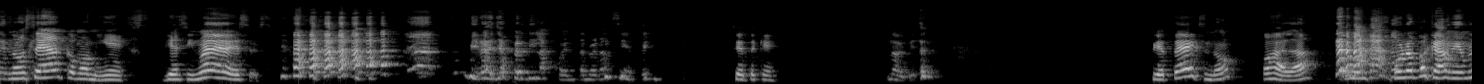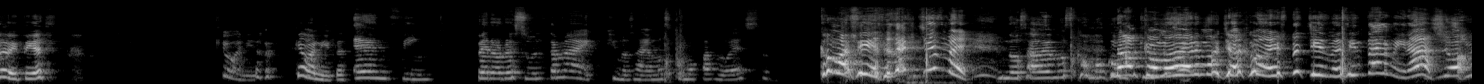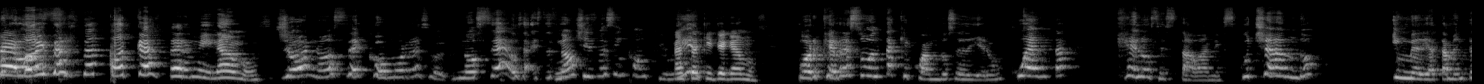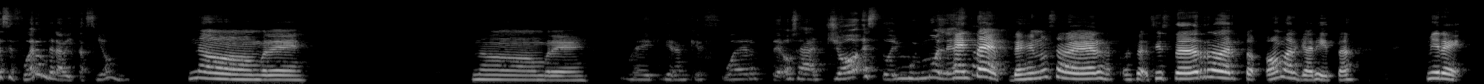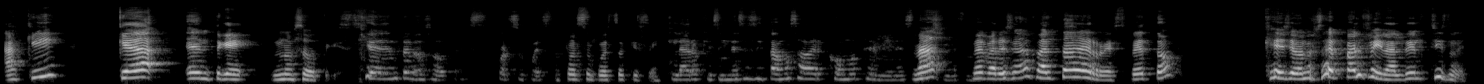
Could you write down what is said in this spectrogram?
No sean como mi ex, 19 veces. Mira, ya perdí la cuenta, no eran siete. ¿Siete qué? No olvides. Siete ex, ¿no? Ojalá. Un- Uno para cada miembro de BTS. Qué bonito. Qué bonito. En fin, pero resulta mae, que no sabemos cómo pasó esto. ¿Cómo así? ¡Ese es el chisme! No sabemos cómo No. ¿cómo duermo yo con este chisme sin terminar? Yo Me voy de este podcast, terminamos. Yo no sé cómo resolver. No sé, o sea, este es No. un chisme sin concluir. Hasta aquí llegamos. Porque resulta que cuando se dieron cuenta que los estaban escuchando, inmediatamente se fueron de la habitación. No, hombre. No, hombre. Güey, vieran qué fuerte. O sea, yo estoy muy molesta. Gente, déjenos saber, o sea, si usted es Roberto o Margarita, mire, aquí queda entre nosotros. Queda entre nosotros, por supuesto. Por sí. supuesto que sí. Claro que sí, necesitamos saber cómo termina este chisme. Me parece una falta de respeto que yo no sepa el final del chisme.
